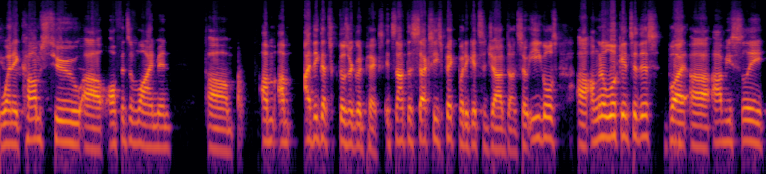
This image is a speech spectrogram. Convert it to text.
when it comes to uh, offensive linemen, um, I'm I'm I think that's those are good picks. It's not the sexiest pick, but it gets the job done. So Eagles, uh, I'm going to look into this, but uh, obviously,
